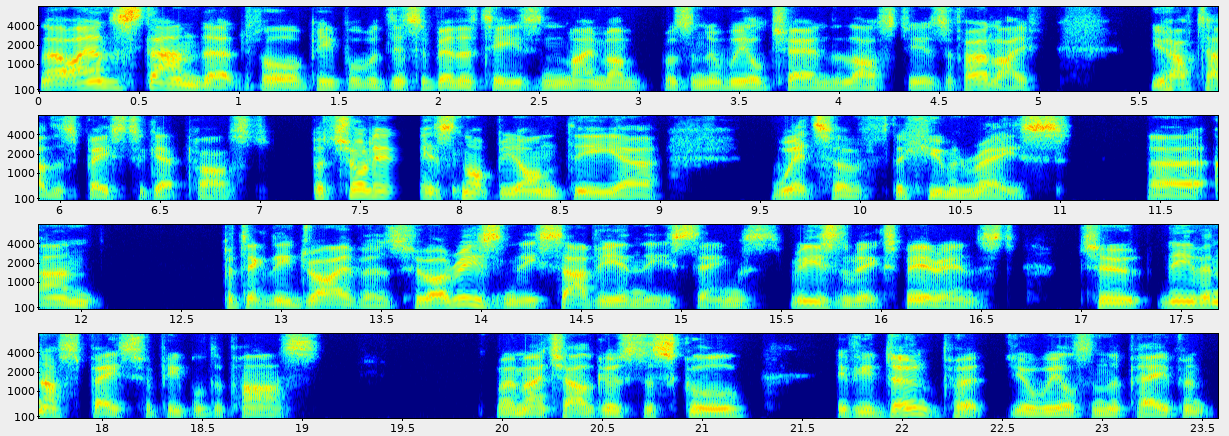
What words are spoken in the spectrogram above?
Now, I understand that for people with disabilities, and my mum was in a wheelchair in the last years of her life, you have to have the space to get past. But surely it's not beyond the uh, wit of the human race, uh, and particularly drivers who are reasonably savvy in these things, reasonably experienced, to leave enough space for people to pass. When my child goes to school, if you don't put your wheels on the pavement,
